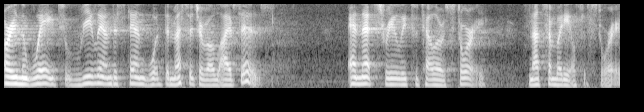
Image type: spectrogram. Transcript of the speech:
are in a way to really understand what the message of our lives is. And that's really to tell our story, not somebody else's story,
